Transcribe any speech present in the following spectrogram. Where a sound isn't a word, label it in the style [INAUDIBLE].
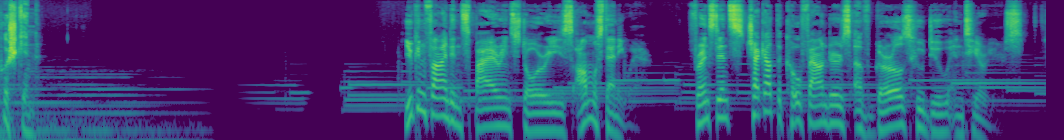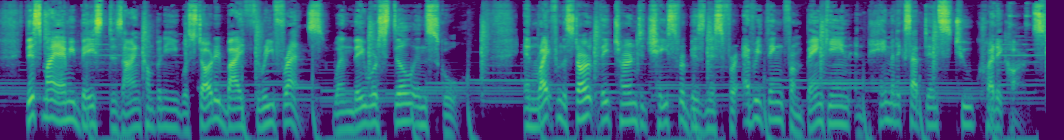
Pushkin. You can find inspiring stories almost anywhere. For instance, check out the co founders of Girls Who Do Interiors. This Miami based design company was started by three friends when they were still in school. And right from the start, they turned to Chase for Business for everything from banking and payment acceptance to credit cards.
